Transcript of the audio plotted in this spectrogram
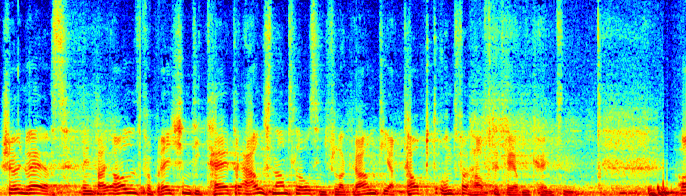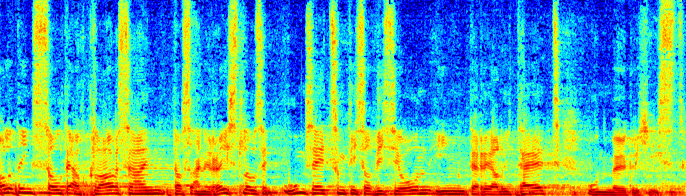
Schön wäre es, wenn bei allen Verbrechen die Täter ausnahmslos in Flagranti ertappt und verhaftet werden könnten. Allerdings sollte auch klar sein, dass eine restlose Umsetzung dieser Vision in der Realität unmöglich ist.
